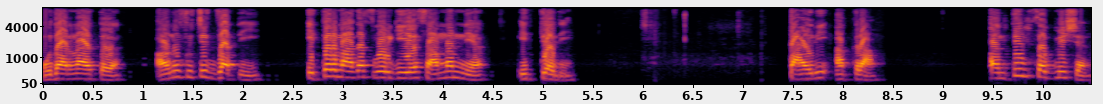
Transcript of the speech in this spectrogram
उदाहरणार्थ अनुसूचित जाती इतर मागासवर्गीय सामान्य इत्यादी. पायरी अकरा. अंतिम सबमिशन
